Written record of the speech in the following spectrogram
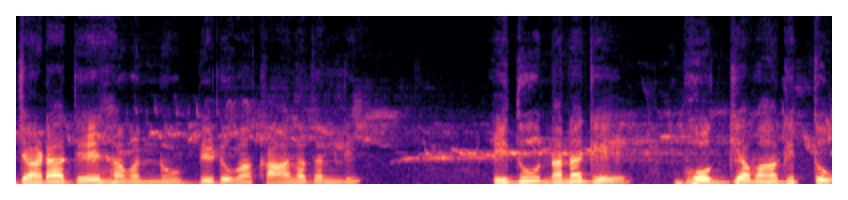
ಜಡ ದೇಹವನ್ನು ಬಿಡುವ ಕಾಲದಲ್ಲಿ ಇದು ನನಗೆ ಭೋಗ್ಯವಾಗಿತ್ತು,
